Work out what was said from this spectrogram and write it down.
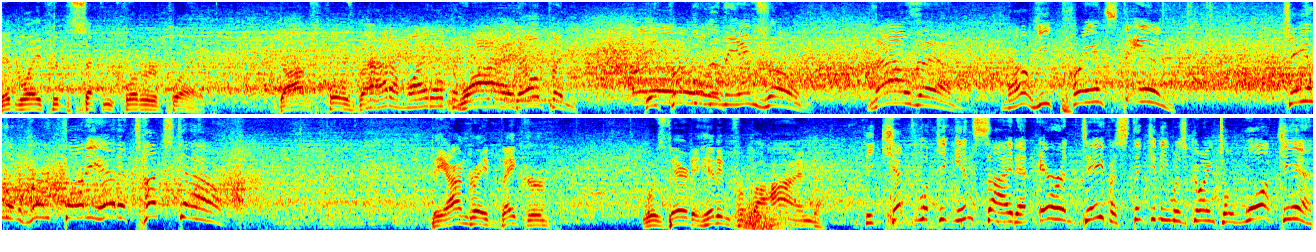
Midway through the second quarter of play. Dobbs pulls back. Got him wide open. Wide open. He fumbled in the end zone. Now then. No, he pranced in. Jalen Hurd thought he had a touchdown. DeAndre Baker was there to hit him from behind. He kept looking inside at Aaron Davis, thinking he was going to walk in,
